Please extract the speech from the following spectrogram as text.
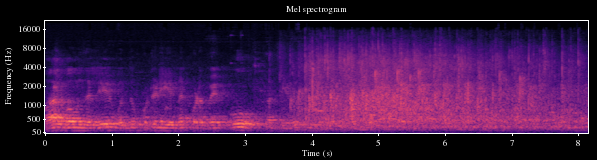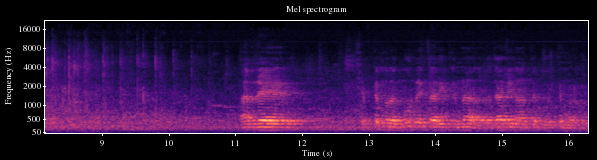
ಬಾಲ್ ಭವನದಲ್ಲಿ ಒಂದು ಕೊಠಡಿಯನ್ನು ಕೊಡಬೇಕು ಅಂತೇಳಿ ಆದ್ರೆ ಸೆಪ್ಟೆಂಬರ್ ಹದಿಮೂರನೇ ತಾರೀಕನ್ನ ರಜಾ ದಿನ ಅಂತ ಘೋಷಣೆ ಮಾಡಬೇಕು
